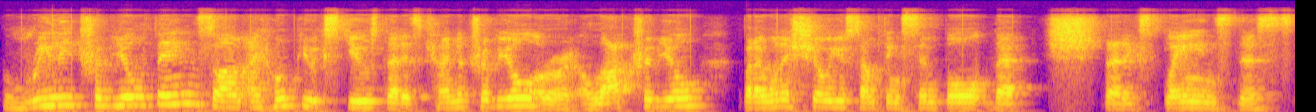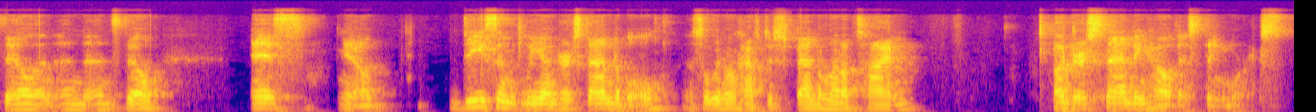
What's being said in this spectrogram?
really trivial thing, so I hope you excuse that it's kind of trivial or a lot trivial, but I want to show you something simple that that explains this still and, and, and still is, you know, decently understandable, so we don't have to spend a lot of time understanding how this thing works.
